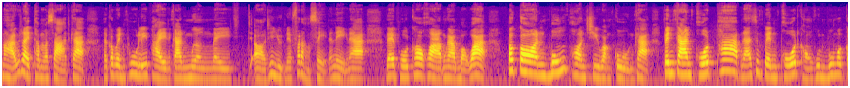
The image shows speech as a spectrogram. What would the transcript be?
มหาวิทยาลัยธรรมศาสตร์ค่ะ แล้วก็เป็นผู้ลี้ภัยการเมืองในที่อยู่ในฝรั่งเศสนั่นเองนะคะได้โพสต์ข้อความค่ะบอกว่าประกรณ์บุ้งพรชีวังกูลค่ะ เป็นการโพสต์ภาพนะซึ่งเป็นโพสต์ของคุณบุ้งประก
